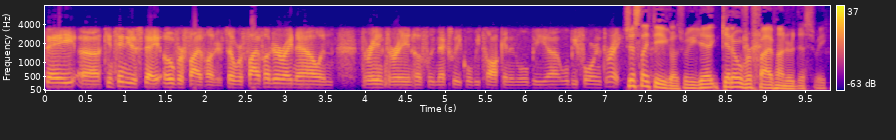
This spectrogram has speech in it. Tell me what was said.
stay, uh, continue to stay over 500. So we're 500 right now, and three and three, and hopefully next week we'll be talking, and we'll be uh, we'll be four and three. Just like the Eagles, we get get over 500 this week.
